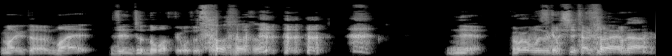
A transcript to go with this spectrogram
まあ言ったら、前、前長伸ばすってことですそうそうそう。ねえ。これは難しいな。そうやな。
